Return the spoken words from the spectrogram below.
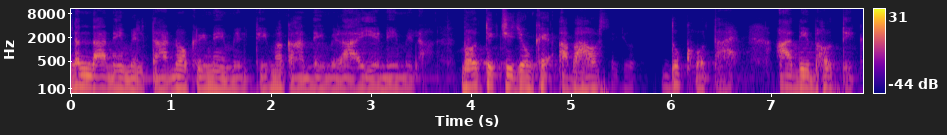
धंधा नहीं मिलता, नौकरी नहीं मिलती, मकान नहीं मिला, ये नहीं मिला। भौतिक चीज़ों के अभाव से जो दुख होता है, आदि भौतिक,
